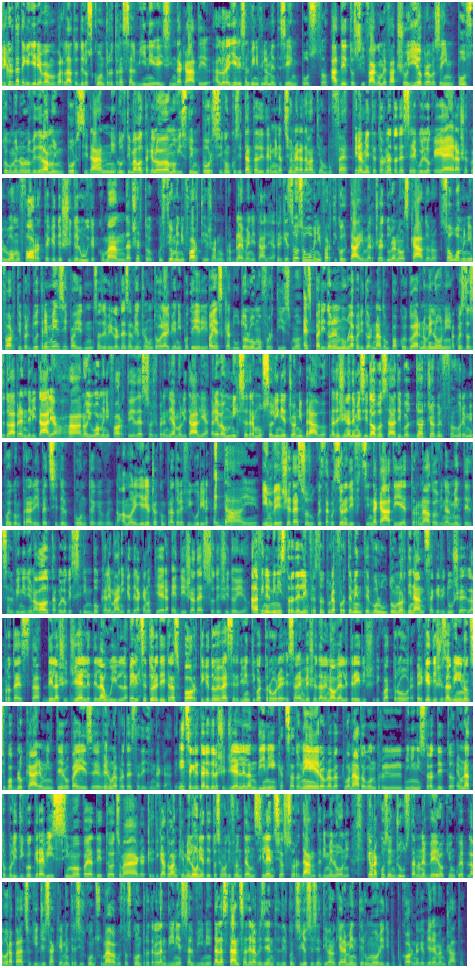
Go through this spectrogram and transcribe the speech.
Vi ricordate che ieri avevamo parlato dello scontro tra Salvini e i sindacati? Allora, ieri Salvini finalmente si è imposto. Ha detto si fa come faccio io, proprio si è imposto come non lo vedevamo imporsi da anni. L'ultima volta che lo avevamo visto imporsi con così tanta determinazione era davanti a un buffet. Finalmente è tornato ad essere quello che era, cioè quell'uomo forte che decide lui, che comanda. Certo, questi uomini forti hanno un problema in Italia. Perché sono so uomini forti col timer, cioè durano, scadono. So uomini forti per due o tre mesi, poi non so se vi ricordate Salvini a un certo punto voleva i pieni poteri, poi è scaduto l'uomo fortismo, è sparito nel nulla, poi è ritornato un po' col governo Meloni, a questo si doveva prendere l'Italia, ah noi uomini forti adesso ci prendiamo l'Italia, pareva un mix tra Mussolini e Johnny Bravo, una decina di mesi dopo stava tipo Giorgia per favore mi puoi comprare i pezzi del ponte che voglio... No amore ieri ho già comprato le figurine, e dai! Invece adesso su questa questione dei sindacati è tornato finalmente il Salvini di una volta, quello che si rimbocca le maniche della canottiera Matera e dice adesso decido io. Alla fine il ministro delle infrastrutture ha fortemente voluto un'ordinanza che riduce la protesta della CGL e della WIL per il settore dei trasporti che doveva essere di 24 ore e sarà invece dalle 9 alle 13 di 4 ore. Perché dice Salvini non si può bloccare un intero paese per una protesta dei sindacati. Il segretario della CGL Landini incazzato nero, proprio attuonato contro il ministro, ha detto è un atto politico gravissimo, poi ha detto insomma ha criticato anche Meloni, ha detto siamo di fronte a un silenzio assordante di Meloni, che è un'accusa ingiusta, non è vero, chiunque lavora a Palazzo Chigi sa che mentre si consumava questo scontro tra Landini e Salvini, dalla stanza della Presidente del Consiglio si sentivano chiaramente rumori di popcorn che viene mangiato.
